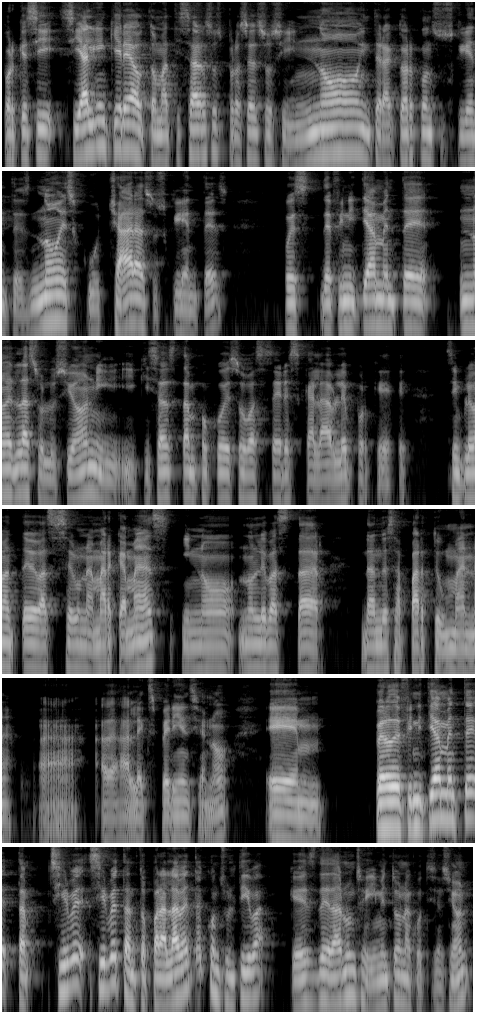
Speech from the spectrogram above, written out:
porque si, si alguien quiere automatizar sus procesos y no interactuar con sus clientes, no escuchar a sus clientes, pues definitivamente no es la solución y, quizás tampoco eso va a ser escalable porque simplemente vas a ser una marca más y no, no le vas a estar dando esa parte humana a, la experiencia, ¿no? Em, pero definitivamente sirve, sirve tanto para la venta consultiva, que es de dar un seguimiento a una cotización,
